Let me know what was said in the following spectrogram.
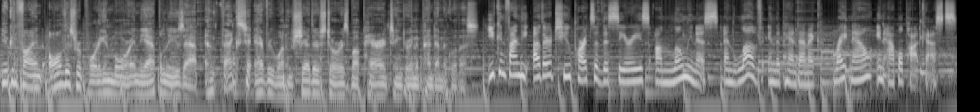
You can find all this reporting and more in the Apple News app, and thanks to everyone who shared their stories about parenting during the pandemic with us. You can find the other two parts of this series on loneliness and love in the pandemic right now in Apple Podcasts.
